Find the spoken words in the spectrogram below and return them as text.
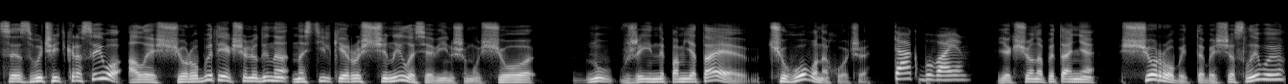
Це звучить красиво, але що робити, якщо людина настільки розчинилася в іншому, що ну, вже і не пам'ятає, чого вона хоче? Так буває. Якщо на питання «що робить тебе щасливою?»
